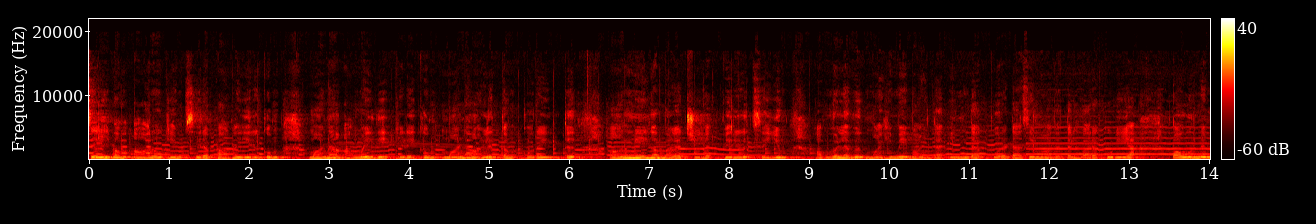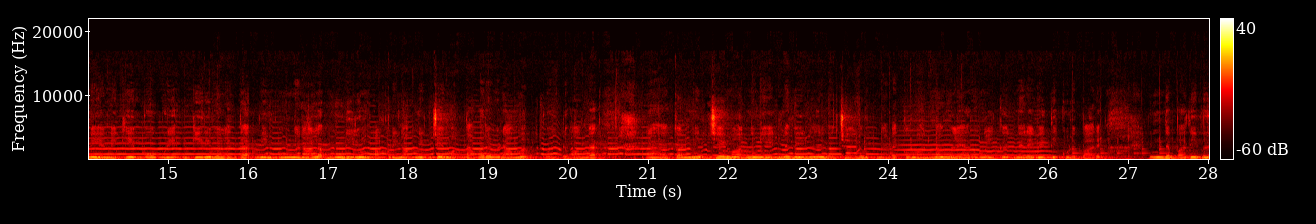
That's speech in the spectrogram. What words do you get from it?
செல்வம் ஆரோக்கியம் சிறப்பாக இருக்கும். மன அமைதி கிடைக்கும். மன அழுத்தம் குறைந்து ஆன்மீக வளர்ச்சியை பெருக செய்யும். அவ்வளவு மகிமை வாய்ந்த இந்த புரட்டாசி மாதத்தில் வரக்கூடிய பௌர்ணமி அன்னைக்கு போகக்கூடிய கிரிவலத்தை நீ உங்களால் முடியும் அப்படின்னா நிச்சயமாக தவற விடாமல் போயிட்டு வாங்க. நிச்சயமாக நீங்கள் என்ன வேண்டுதல் வச்சாலும் நடக்கும். அண்ணாமலையார் உங்களுக்கு நிறைவேற்றி கொடுப்பாரு. இந்த பதிவு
